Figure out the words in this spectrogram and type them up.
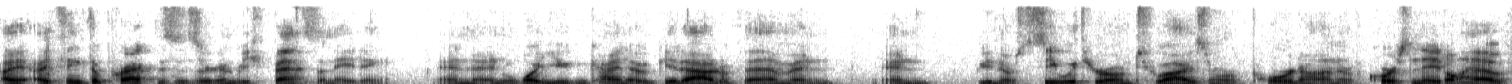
I I think the practices are going to be fascinating, and and what you can kind of get out of them, and and you know see with your own two eyes and report on. And of course, Nate will have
